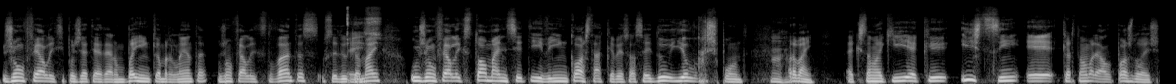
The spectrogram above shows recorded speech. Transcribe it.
o João Félix, e depois até deram bem em câmara lenta, o João Félix levanta-se, o Seidu é também, isso. o João Félix toma a iniciativa e encosta a cabeça ao Seidu e ele responde. Uhum. Ora bem, a questão aqui é que isto sim é cartão amarelo para os dois.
